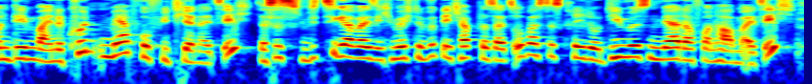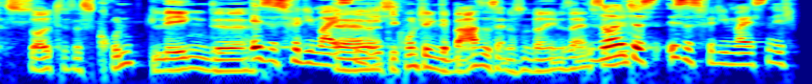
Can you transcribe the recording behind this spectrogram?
von dem meine Kunden mehr profitieren als ich. Das ist witzigerweise, ich möchte wirklich, ich habe das als oberstes Credo, die müssen mehr davon haben als ich. Das sollte das grundlegende ist es für die meisten äh, nicht. Die grundlegende Basis eines Unternehmens sein. Sollte es, ist es für die meisten nicht.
